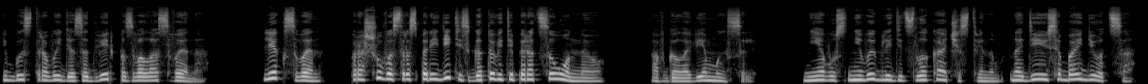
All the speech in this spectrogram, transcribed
И быстро выйдя за дверь, позвала Свена. «Лек, Свен, прошу вас, распорядитесь готовить операционную». А в голове мысль. Невус не выглядит злокачественным, надеюсь, обойдется.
